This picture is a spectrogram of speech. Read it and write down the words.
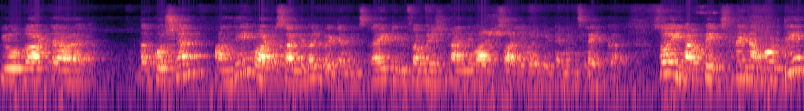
you got uh, the question on the water soluble vitamins right information on the water soluble vitamins like uh, so you have to explain about the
